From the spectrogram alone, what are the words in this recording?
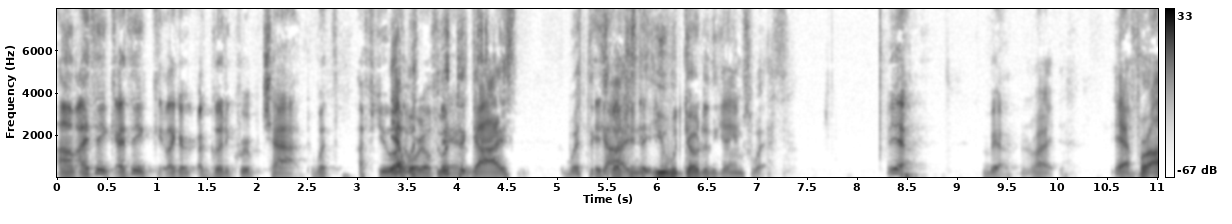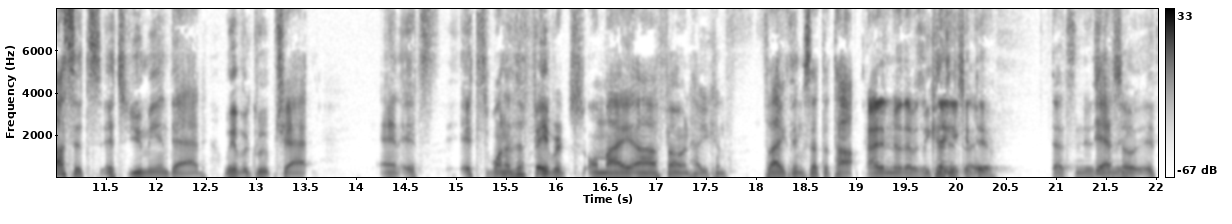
Um, I think I think like a, a good group chat with a few yeah, with, Oriole with the guys, with the guys you that need. you would go to the games with. Yeah, yeah. Right. Yeah. For us, it's it's you, me, and Dad. We have a group chat, and it's it's one of the favorites on my uh, phone. How you can flag things at the top. I didn't know that was a Because thing you could do. That's news. Yeah. to me. So it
